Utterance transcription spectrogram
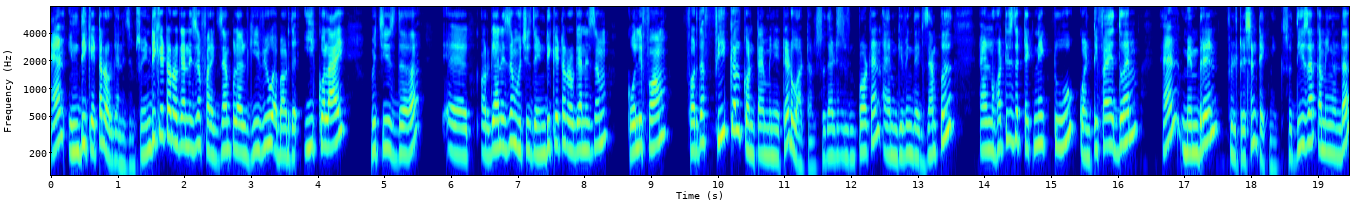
and indicator organism. So indicator organism for example I will give you about the E. coli which is the uh, organism which is the indicator organism coliform for the fecal contaminated water. So that is important. I am giving the example and what is the technique to quantify them and membrane filtration technique. So these are coming under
